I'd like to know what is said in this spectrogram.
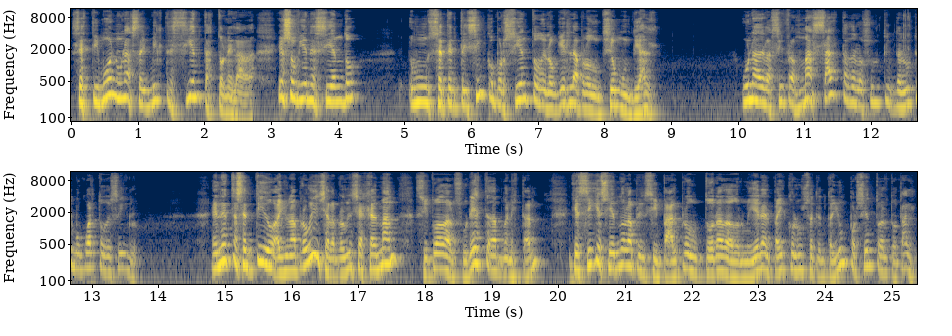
se estimó en unas 6.300 toneladas. Eso viene siendo un 75% de lo que es la producción mundial. Una de las cifras más altas de los del último cuarto de siglo. En este sentido, hay una provincia, la provincia de Helmand, situada al sureste de Afganistán, que sigue siendo la principal productora de adormidera del país con un 71% del total.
